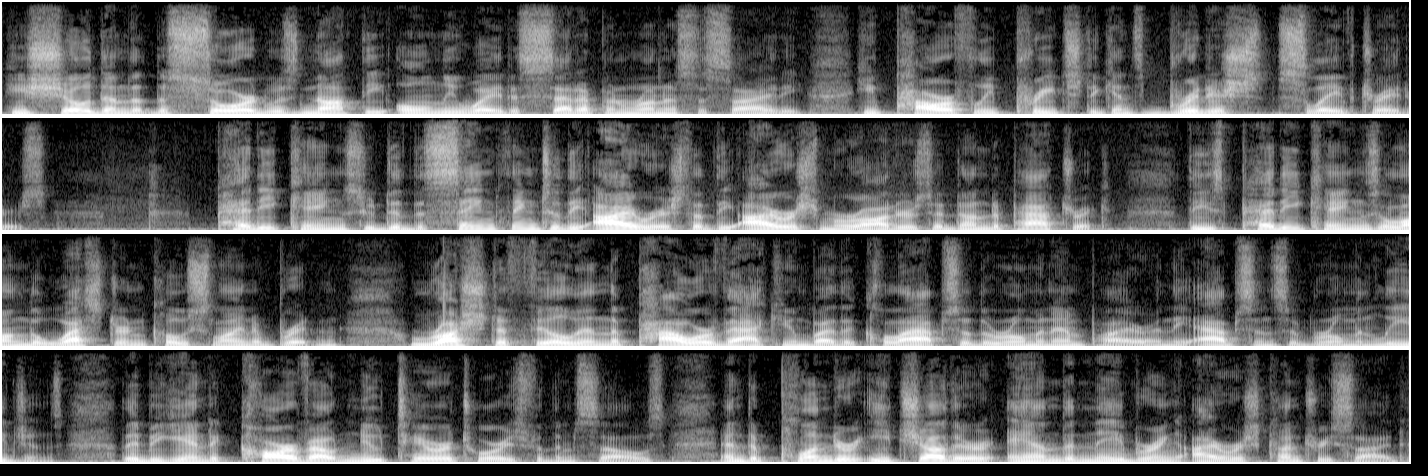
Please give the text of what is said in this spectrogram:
He showed them that the sword was not the only way to set up and run a society. He powerfully preached against British slave traders, petty kings who did the same thing to the Irish that the Irish marauders had done to Patrick. These petty kings along the western coastline of Britain rushed to fill in the power vacuum by the collapse of the Roman Empire and the absence of Roman legions. They began to carve out new territories for themselves and to plunder each other and the neighboring Irish countryside.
